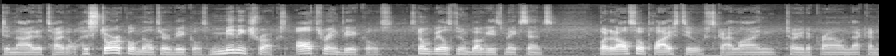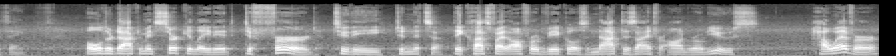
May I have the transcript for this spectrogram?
denied a title. Historical military vehicles, mini trucks, all terrain vehicles, snowmobiles, dune buggies make sense. But it also applies to Skyline, Toyota Crown, that kind of thing older documents circulated deferred to the to NHTSA. They classified off-road vehicles not designed for on-road use. However,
